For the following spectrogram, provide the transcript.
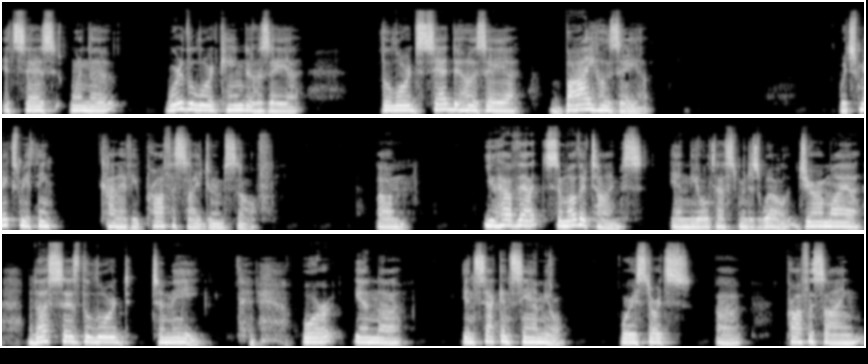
it says, When the word of the Lord came to Hosea, the Lord said to Hosea, by Hosea, which makes me think kind of he prophesied to himself. Um, you have that some other times in the Old Testament as well. Jeremiah, thus says the Lord to me, or in uh, in Second Samuel, where he starts uh, prophesying.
